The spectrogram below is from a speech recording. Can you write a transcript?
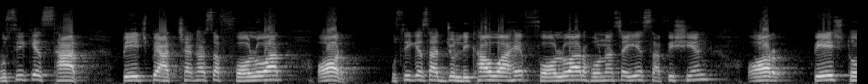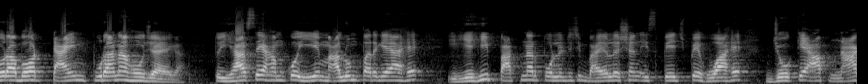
उसी के साथ पेज पे अच्छा खासा फॉलोअर और उसी के साथ जो लिखा हुआ है फॉलोअर होना चाहिए सफिशियंट और पेज थोड़ा बहुत टाइम पुराना हो जाएगा। तो यहाँ से हमको ये मालूम पड़ गया है, यही पार्टनर पॉलिटिक्स वायोलेशन इस पेज पे हुआ है, जो कि आप ना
